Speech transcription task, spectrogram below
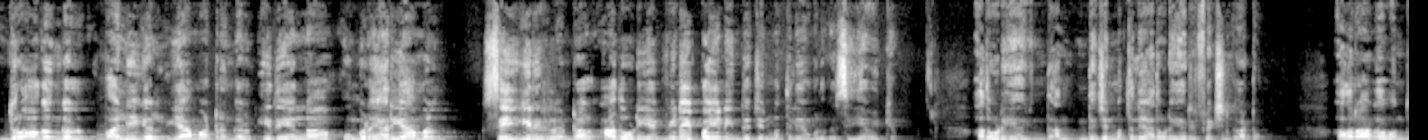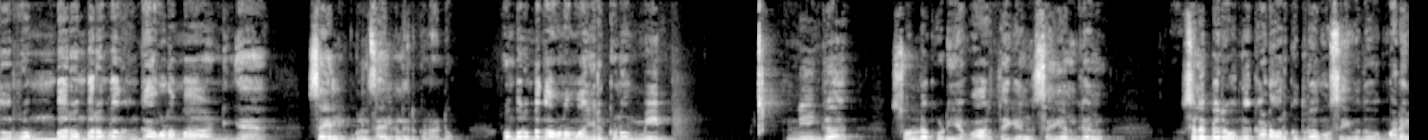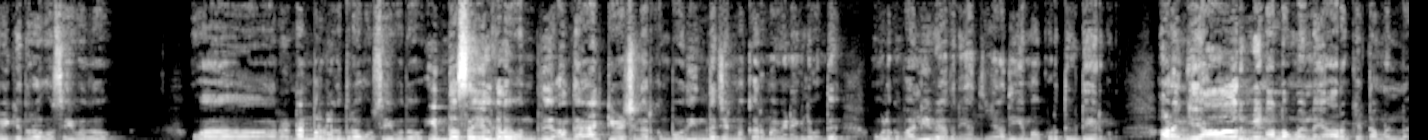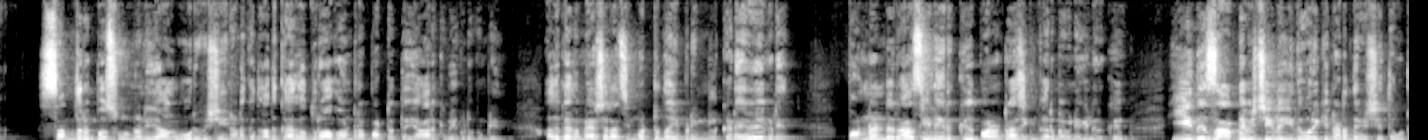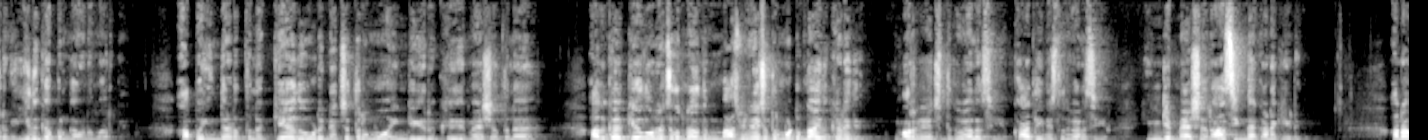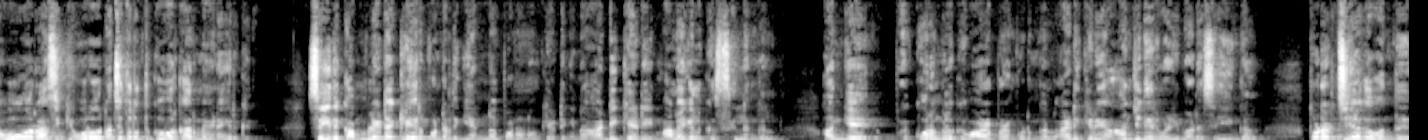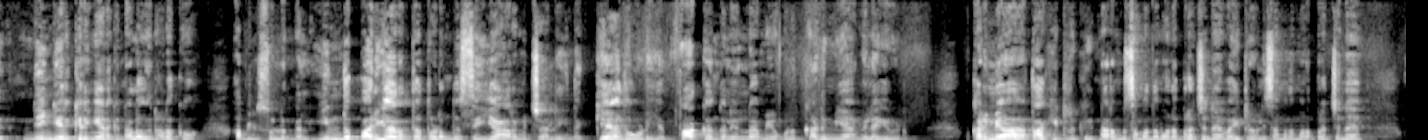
துரோகங்கள் வலிகள் ஏமாற்றங்கள் இதையெல்லாம் உங்களை அறியாமல் செய்கிறீர்கள் என்றால் அதோடைய வினைப்பயன் இந்த ஜென்மத்திலே உங்களுக்கு செய்ய வைக்கும். அதோடைய இந்த அந்த இந்த ஜென்மத்திலே அதோடைய ரிஃப்ளெக்ஷன் காட்டும். அதனால் வந்து ரொம்ப ரொம்ப ரொம்ப கவனமாக நீங்கள் செயல் உங்கள் செயல்கள் இருக்க வேண்டும். ரொம்ப ரொம்ப கவனமாக இருக்கணும் மீன் நீங்கள் சொல்லக்கூடிய வார்த்தைகள் செயல்கள் சில பேர் வந்து கணவருக்கு துரோகம் செய்வதோ மனைவிக்கு துரோகம் செய்வதோ நண்பர்களுக்கு துரோகம் செய்வதோ இந்த செயல்களை வந்து அந்த ஆக்டிவேஷனில் இருக்கும்போது இந்த ஜென்ம கர்ம வினைகளை வந்து உங்களுக்கு வலி வேதனை அதிகமாக கொடுத்துக்கிட்டே இருக்கும். ஆனால் இங்கே யாருமே நல்லவங்களும் இல்லை யாரும் கெட்டவங்களும் இல்லை. சந்தர்ப்ப சூழ்நிலையால் ஒரு விஷயம் நடக்குது. அதுக்காக துரோகன்ற பட்டத்தை யாருக்குமே கொடுக்க முடியாது. அதுக்காக மேஷராசி மட்டும்தான் இப்படின்னு கிடையவே கிடையாது. பன்னெண்டு ராசிலையும் இருக்குது பன்னெண்டு ராசிக்கும் கர்ம வினைகள் இருக்குது இது சார்ந்த விஷயங்களும் இது வரைக்கும் நடந்த விஷயத்த விட்டுருங்க. இதுக்கப்புறம் கவனமாக இருக்குது அப்போ இந்த இடத்துல கேதுவோட நட்சத்திரமும் இங்கே இருக்குது மேஷத்தில். அதுக்காக கேது நட்சத்திரம்னா அந்த அஸ்வினி நட்சத்திரம் மட்டும்தான் இது கிடையாது. மரணி நட்சத்திரத்துக்கும் வேலை செய்யும். கார்த்திகை நட்சத்திரம் வேலை செய்யும். இங்கே மேஷ ராசின்னு தான் கணக்கீடு. ஆனால் ஒவ்வொரு ராசிக்கும் ஒரு ஒரு நட்சத்திரத்துக்கும் ஒரு கர்ம வினை இருக்குது ஸோ இதை கம்ப்ளீட்டாக கிளியர் பண்ணுறதுக்கு என்ன பண்ணணும் கேட்டிங்கன்னா அடிக்கடி மலைகளுக்கு செல்லுங்கள். அங்கே குரங்களுக்கு வாழைப்பழம் கொடுங்கள். அடிக்கடி ஆஞ்சநேயர் வழிபாடு செய்யுங்கள். தொடர்ச்சியாக வந்து நீங்கள் இருக்கிறீங்க எனக்கு நல்லது நடக்கும் அப்படின்னு சொல்லுங்கள். இந்த பரிகாரத்தை தொடர்ந்து செய்ய ஆரம்பித்தாலே இந்த கேதுவுடைய தாக்கங்கள் எல்லாமே உங்களுக்கு கடுமையாக விலகிவிடும். கடுமையாக தாக்கிட்டு இருக்கு. நரம்பு சம்மந்தமான பிரச்சனை வயிற்று வலி சம்மந்தமான பிரச்சனை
